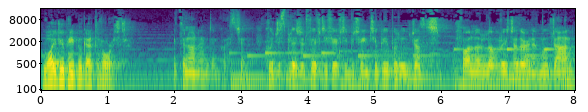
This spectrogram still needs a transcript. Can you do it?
Why do people get divorced? It's an unending question. Could you split it 50 50 between two people who've just fallen out of love with each other and have moved on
